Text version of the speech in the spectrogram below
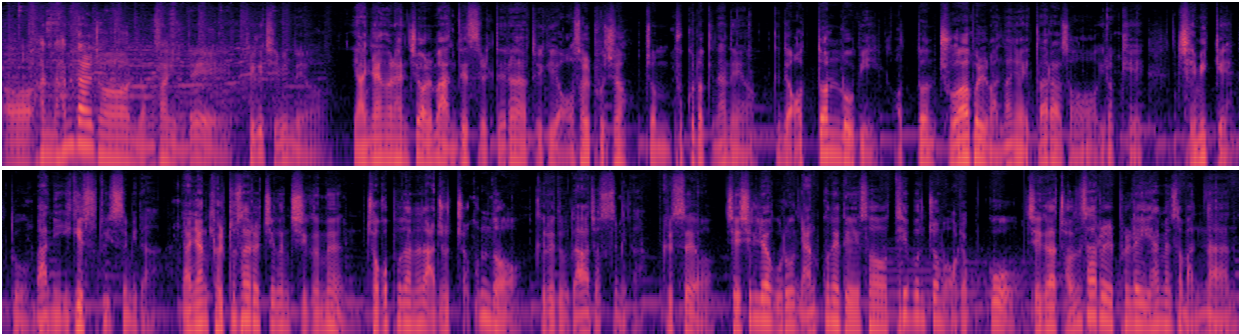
어, 한 한 달 전 영상인데 되게 재밌네요. 양양을 한 지 얼마 안 됐을 때라 되게 어설프죠. 좀 부끄럽긴 하네요. 근데 어떤 로비, 어떤 조합을 만나냐에 따라서 이렇게 재밌게 또 많이 이길 수도 있습니다. 양양 결투사를 찍은 지금은 저것보다는 아주 조금 더 그래도 나아졌습니다. 글쎄요, 제 실력으로 양꾼에 대해서 팁은 좀 어렵고 제가 전사를 플레이하면서 만난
